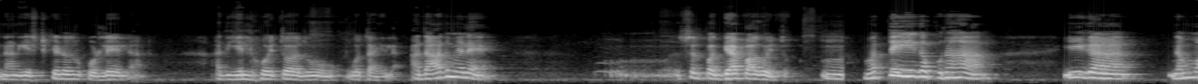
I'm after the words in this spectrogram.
ನಾನು ಎಷ್ಟು ಕೇಳಿದ್ರು ಕೊಡಲೇ ಇಲ್ಲ. ಅದು ಎಲ್ಲಿ ಹೋಯ್ತೋ ಅದು ಗೊತ್ತಾಗಿಲ್ಲ. ಅದಾದ ಮೇಲೆ ಸ್ವಲ್ಪ ಗ್ಯಾಪ್ ಆಗೋಯ್ತು. ಮತ್ತೆ ಈಗ ಪುನಃ ಈಗ ನಮ್ಮ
